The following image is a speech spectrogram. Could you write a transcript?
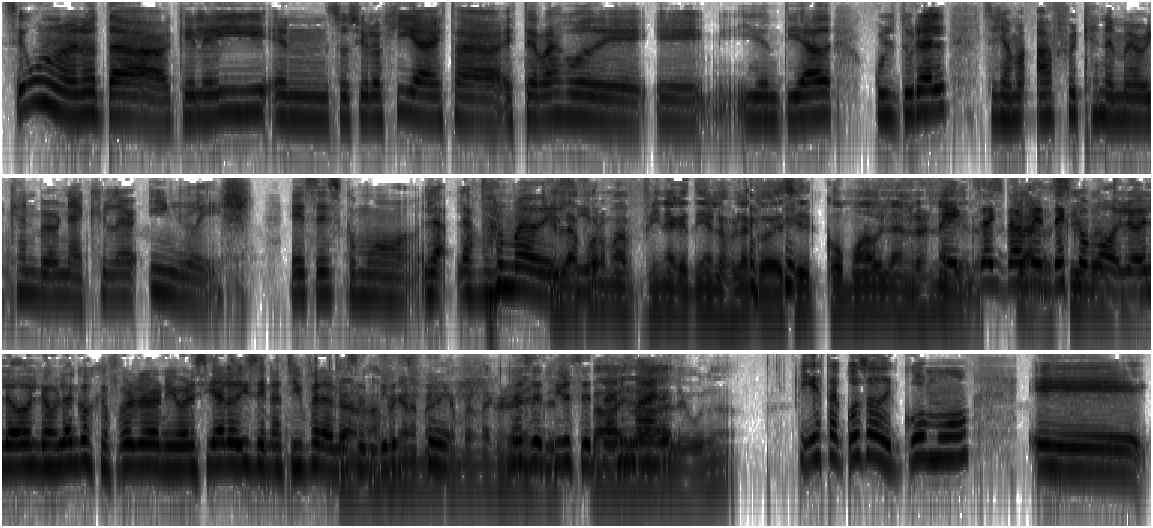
según una nota que leí en sociología, esta, este rasgo de eh, identidad cultural se llama African American Vernacular English. Esa es como la, la forma de Es la forma fina que tienen los blancos de decir cómo hablan los negros. Exactamente, Claro, es sí, como perfecto. lo- lo- los blancos que fueron a la universidad lo dicen así para Claro, no sentirse, American no sentirse tan mal. dale. Y esta cosa de cómo, eh,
